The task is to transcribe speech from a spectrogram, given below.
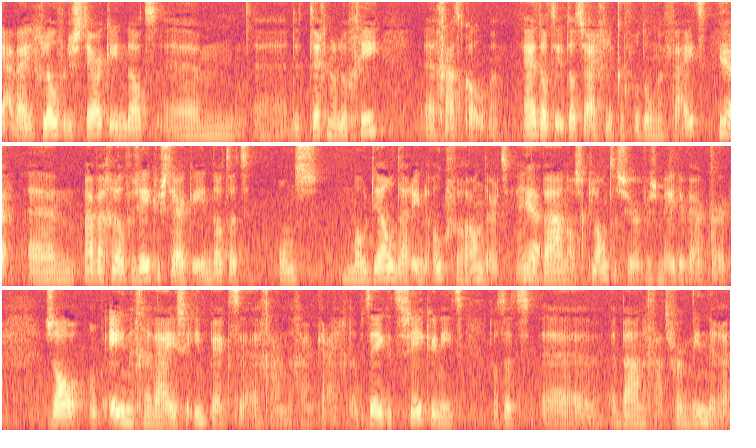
ja, wij geloven er sterk in dat um, uh, de technologie uh, gaat komen. Hè, dat, dat is eigenlijk een voldongen feit. Ja. Um, maar wij geloven zeker sterk in dat het ons model daarin ook verandert. Hè. Ja. De baan als klantenservice medewerker zal op enige wijze impact gaan, gaan krijgen. Dat betekent zeker niet dat het banen gaat verminderen.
